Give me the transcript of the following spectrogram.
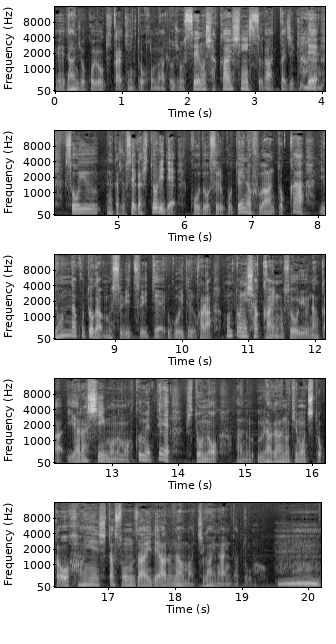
えー、男女雇用機会均等法の後女性の社会進出があった時期で、はい、そういうなんか女性が一人で行動することへの不安とかいろんなことが結びついて動いてるから本当に社会のそういうなんかいやらしいものも含めて人のあの裏側の気持ちとかを反映した存在であるのは間違いないんだと思う。うん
